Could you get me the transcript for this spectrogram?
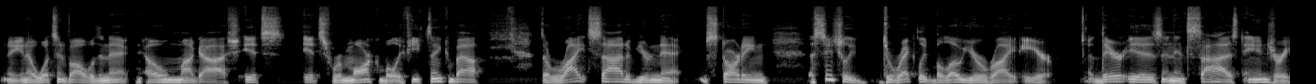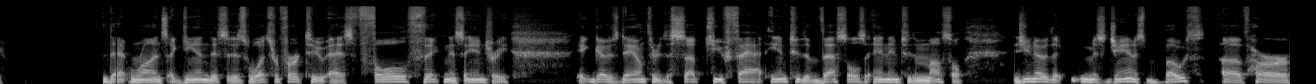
you know what's involved with the neck? Oh my gosh it's it's remarkable. If you think about the right side of your neck starting essentially directly below your right ear there is an incised injury that runs again this is what's referred to as full thickness injury. It goes down through the subq fat into the vessels and into the muscle. Did you know that miss janness both of her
